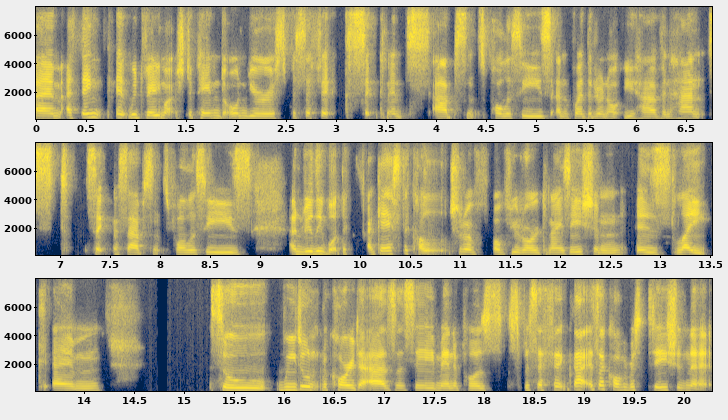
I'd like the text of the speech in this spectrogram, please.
Um, I think it would very much depend on your specific sickness absence policies and whether or not you have enhanced sickness absence policies and really what the, I guess the culture of, of your organisation is like. Um, so we don't record it as a say menopause specific that is a conversation that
